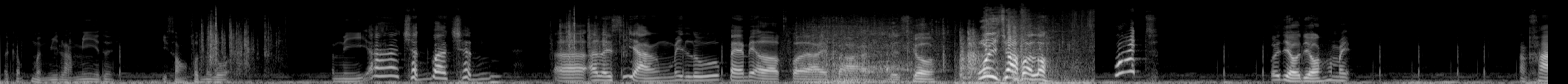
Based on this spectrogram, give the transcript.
แล้วก็เหมือนมีลามี่ด้วย อีกสองคนไม่รู้อะอันนี้อ่าฉันว่าฉัน เอ่ออะไรสักอย่างไม่รู้แปลไม่ออกไปไป let's go อุ้ยชาบะเหรอ what เฮ้ยเดี๋ยวเดี๋ยวทำไมหลังคา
